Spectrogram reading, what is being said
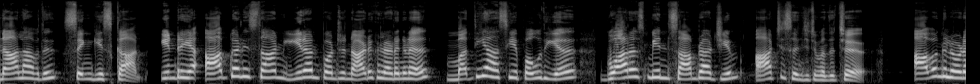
நாலாவது செங்கிஸ்கான் இன்றைய ஆப்கானிஸ்தான் ஈரான் போன்ற நாடுகள் அடங்கின மத்திய ஆசிய பகுதிய குவாரஸ்மியன் சாம்ராஜ்யம் ஆட்சி செஞ்சுட்டு வந்துச்சு. அவங்களோட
